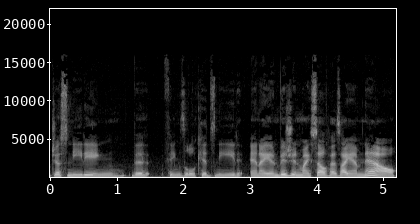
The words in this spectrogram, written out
just needing the things little kids need. And I envision myself as I am now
